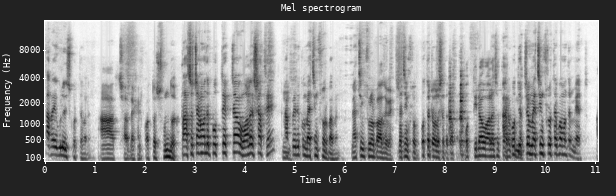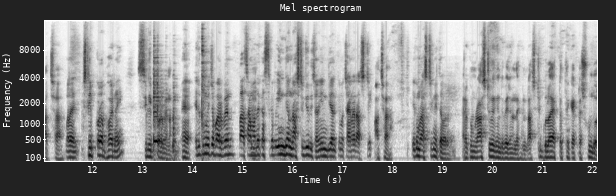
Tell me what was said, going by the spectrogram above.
তারা এগুলো ইউজ করতে পারেন। আচ্ছা দেখেন কত সুন্দর। প্লাস হচ্ছে আমাদের প্রত্যেকটা ওয়ালের সাথে আপনি এরকম ম্যাচিং ফ্লোর পাবেন। ম্যাচিং ফ্লোর পাওয়া যাবে? ম্যাচিং ফ্লোর প্রত্যেকটা ওয়ালের সাথে পাবেন। প্রতিটা ওয়ালের সাথে আর প্রত্যেকটা ম্যাচিং ফ্লোর থাকবে আমাদের ম্যাট আচ্ছা। মানে স্লিপ করার ভয় নাই। স্লিপ করবে না। হ্যাঁ এরকম নিতে পারবেন। প্লাস আমাদের কাছ থেকে ইন্ডিয়ান রাষ্ট্রিক যদি চান ইন্ডিয়ান কিংবা চায়না রাষ্ট্রিক আচ্ছা। এরকম রাস্টিক নিতে পারবেন। এরকম রাষ্ট্রকে কিন্তু পেয়ে যাবেন দেখেন রাষ্ট্রিকগুলো একটা থেকে একটা সুন্দর।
